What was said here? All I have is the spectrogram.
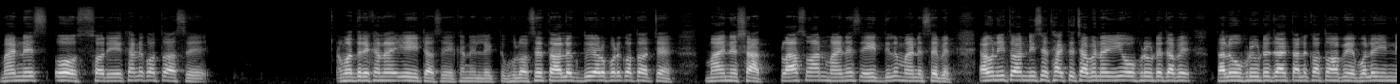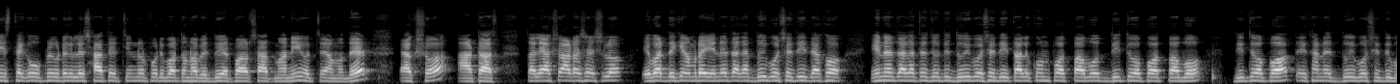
মাইনাস ও সরি এখানে কত আছে? আমাদের এখানে এইট আছে, এখানে লিখতে ভুল আছে। তাহলে দুইয়ের উপরে কত হচ্ছে? মাইনাস সাত। প্লাস ওয়ান মাইনাস এইট দিলে মাইনাস সেভেন এখন এই তো আর নিচে থাকতে চাবে না, এই উপরে উঠে যাবে। তাহলে উপরে উঠে যায়, তাহলে কত হবে? বলে এই নিচ থেকে উপরে উঠে গেলে সাতের চিহ্নর পরিবর্তন হবে। দুইয়ের পাওয়ার সাত মানেই হচ্ছে আমাদের একশো আঠাশ। তাহলে একশো আঠাশ আসলো। এবার দেখি আমরা এনের জায়গায় দুই বসে দিই। দেখো এনের জায়গাতে যদি দুই বসে দিই, তাহলে কোন পদ পাবো? দ্বিতীয় পদ পাবো। দ্বিতীয় পদ এখানে দুই বসে দিব।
